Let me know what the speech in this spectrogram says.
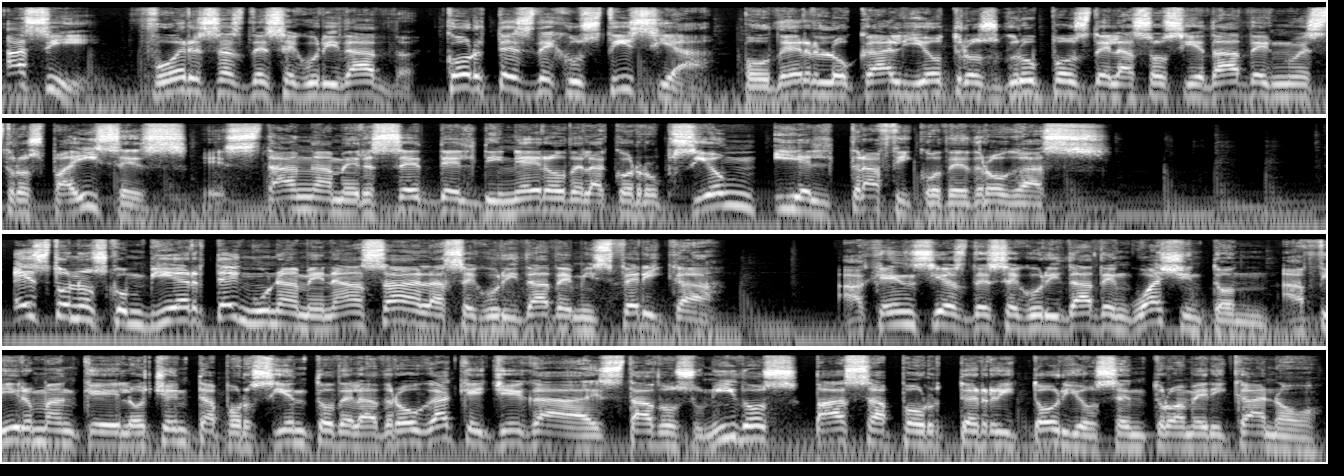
Así, fuerzas de seguridad, cortes de justicia, poder local y otros grupos de la sociedad en nuestros países están a merced del dinero de la corrupción y el tráfico de drogas. Esto nos convierte en una amenaza a la seguridad hemisférica. Agencias de seguridad en Washington afirman que el 80% de la droga que llega a Estados Unidos pasa por territorio centroamericano.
